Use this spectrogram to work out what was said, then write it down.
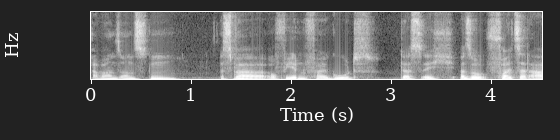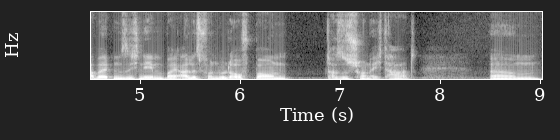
Aber ansonsten, es war auf jeden Fall gut, dass ich, also Vollzeit arbeiten, sich nebenbei alles von Null aufbauen, das ist schon echt hart. Ähm,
